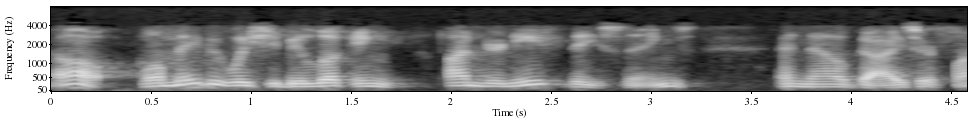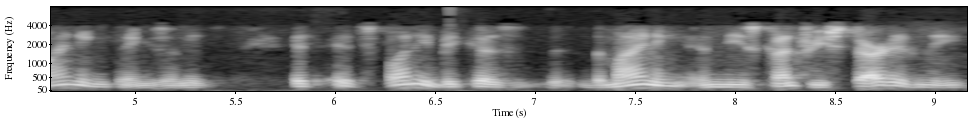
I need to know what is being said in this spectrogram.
Oh, well, maybe we should be looking underneath these things. And now guys are finding things. And it's, it, it's funny because the, mining in these countries started in the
